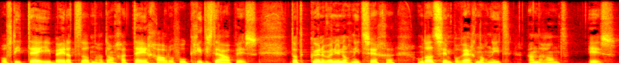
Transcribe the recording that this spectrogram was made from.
Of die TIB dat, dat dan gaat tegenhouden of hoe kritisch daarop is. Dat kunnen we nu nog niet zeggen, omdat het simpelweg nog niet aan de hand is.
